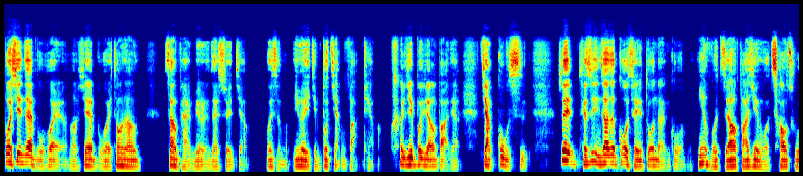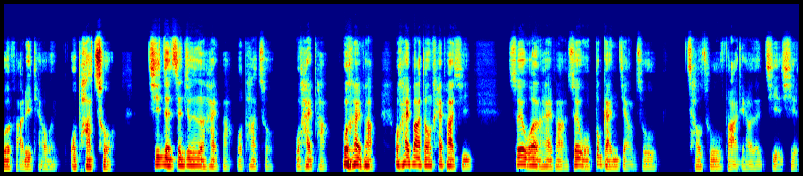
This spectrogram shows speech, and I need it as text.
不过现在不会了哈，现在不会，通常上台没有人在睡觉。为什么？因为已经不讲法条，已经不讲法条，讲故事。所以，可是你知道这过程有多难过吗？因为我只要发现我超出了法律条文，我怕错。其实人生就是那种害怕，我怕错，我害怕，我害怕，我害怕东，害怕西，所以我很害怕，所以我不敢讲出超出法条的界限。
